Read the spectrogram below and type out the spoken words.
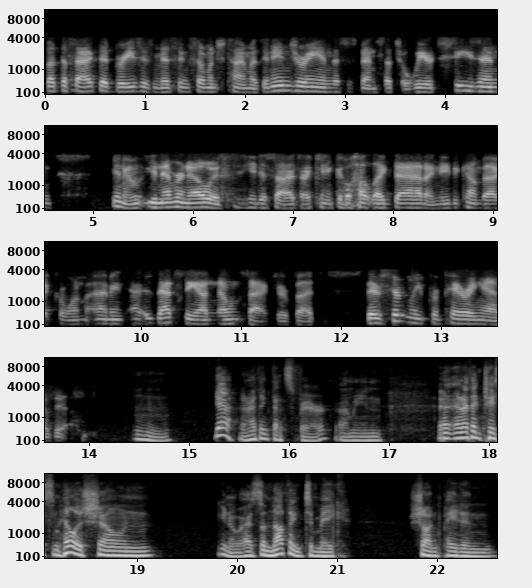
But the fact that Brees is missing so much time with an injury, and this has been such a weird season, you know, you never know if he decides I can't go out like that. I need to come back for one. I mean, uh, that's the unknown factor, but they're certainly preparing as if. Mm-hmm. Yeah, and I think that's fair. I mean, and, and I think Taysom Hill has shown, you know, has done nothing to make Sean Payton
